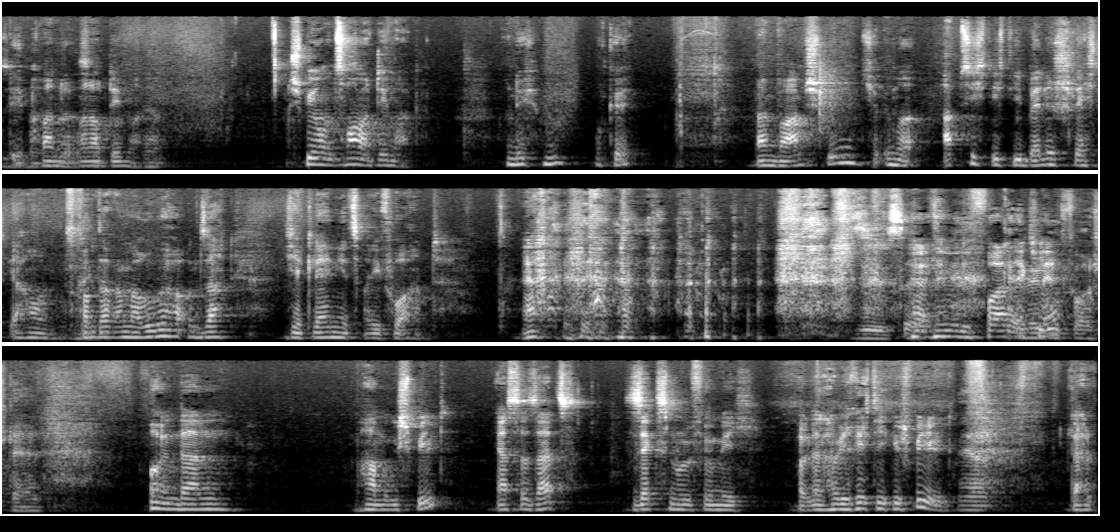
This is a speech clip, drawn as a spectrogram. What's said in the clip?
D-Mark Wann, auch D-Mark. Ja. Spielen wir um 200 D-Mark. Und ich, hm, okay. beim Warmspielen, ich habe immer absichtlich die Bälle schlecht gehauen. Es kommt auf einmal rüber und sagt, ich erkläre Ihnen jetzt mal die Vorhand. Ja. Süß. Er hat mir die Vorhand Kann ich mir erklärt. gut vorstellen. Und dann haben wir gespielt. Erster Satz, 6-0 für mich. Weil dann habe ich richtig gespielt. Ja. Dann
